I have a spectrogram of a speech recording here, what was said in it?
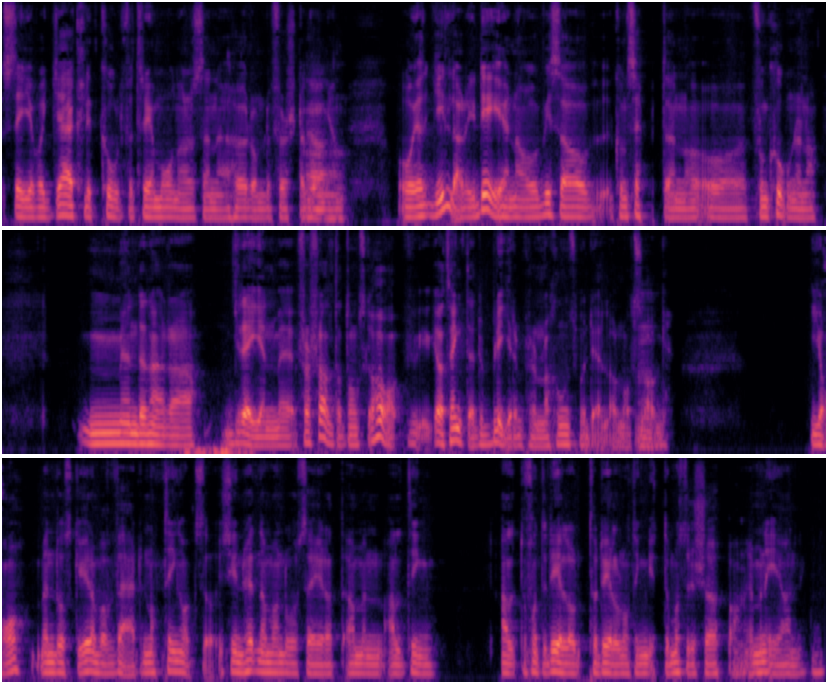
Stadia var jäkligt coolt för tre månader sedan när jag hörde om det första ja. gången. Och jag gillar idéerna och vissa av koncepten och, och funktionerna. Men den här grejen med, framförallt att de ska ha, jag tänkte att det blir en prenumerationsmodell av något mm. slag. Ja, men då ska ju den vara värd någonting också. I synnerhet när man då säger att ja, men allting, allt, du får inte del av, ta del av någonting nytt, då måste du köpa. Ja men är jag en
